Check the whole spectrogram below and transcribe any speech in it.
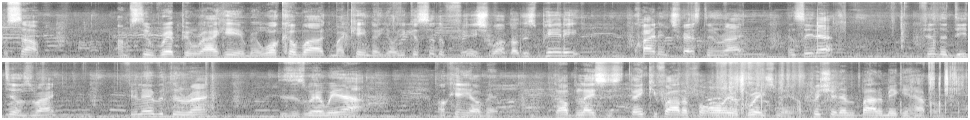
What's up? I'm still ripping right here, man. Welcome back, my kingdom, yo. You can see the finished work of this painting. Quite interesting, right? And see that? Feel the details, right? Feel everything, right? This is where we are. Okay, yo, man. God bless you. Thank you, Father, for all your grace, man. I appreciate everybody making it happen.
